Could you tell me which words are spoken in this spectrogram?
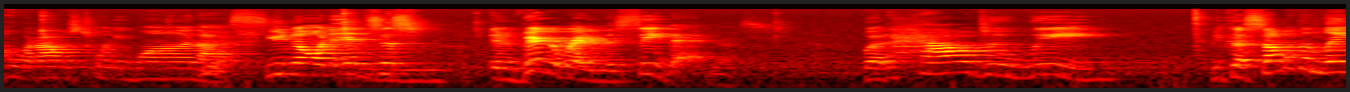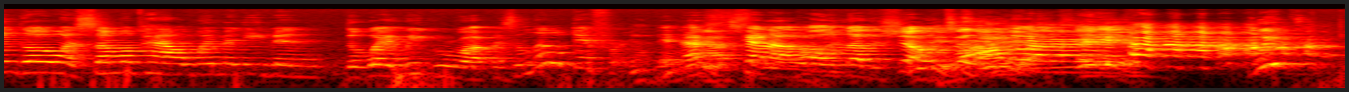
oh, when I was 21, Yes. I, you know, and it's just invigorating to see that. Yes. But how do we, because some of the lingo and some of how women even, the way we grew up is a little different. Mm-hmm. And that's kind of a whole nother show. It is. too, you know what I'm It saying? is.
